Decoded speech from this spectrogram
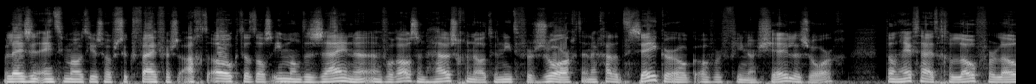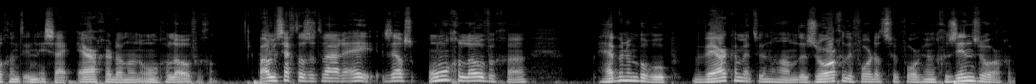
We lezen in 1 Timotheus hoofdstuk 5 vers 8 ook dat als iemand de zijne en vooral zijn huisgenoten niet verzorgt, en daar gaat het zeker ook over financiële zorg, dan heeft hij het geloof verlogend en is hij erger dan een ongelovige. Paulus zegt als het ware, hey, zelfs ongelovigen hebben een beroep, werken met hun handen, zorgen ervoor dat ze voor hun gezin zorgen.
